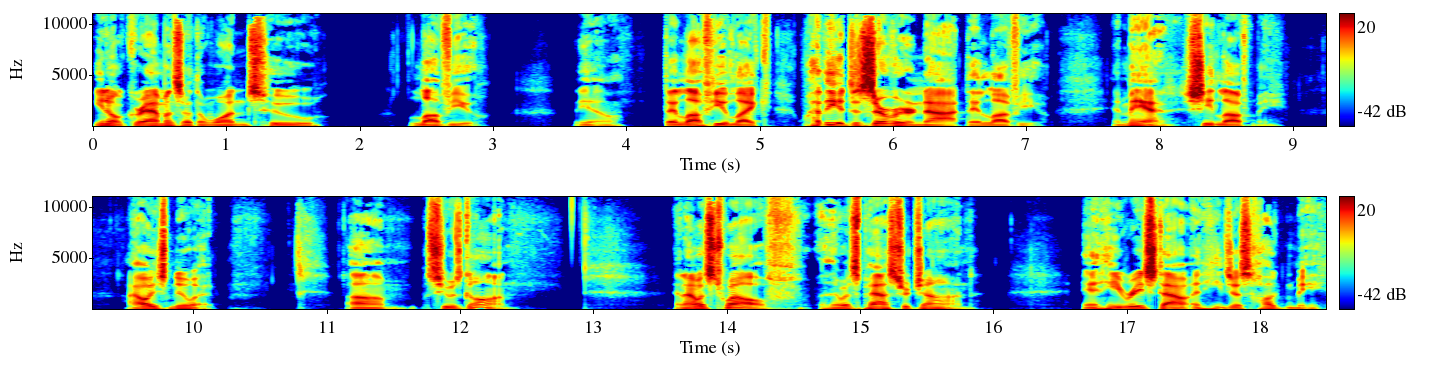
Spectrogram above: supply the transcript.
you know, grandmas are the ones who love you. You know, they love you like whether you deserve it or not, they love you. And man, she loved me. I always knew it. Um, she was gone. And I was 12, and there was Pastor John. And he reached out and he just hugged me.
